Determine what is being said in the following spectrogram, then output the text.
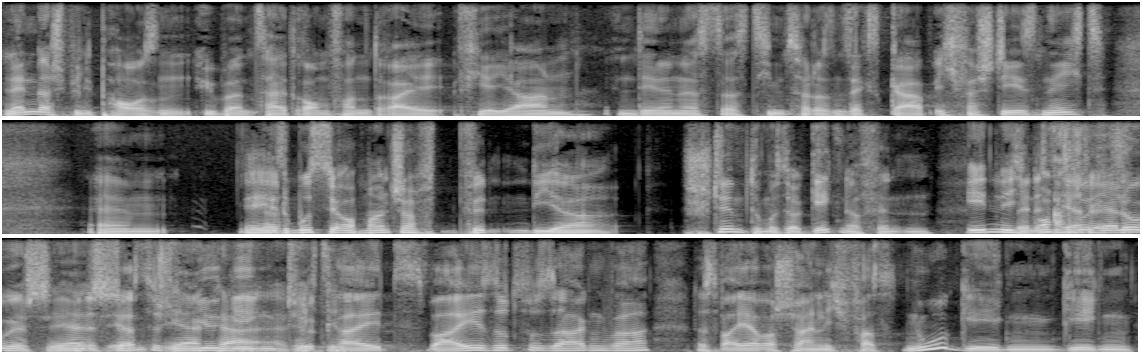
Länderspielpausen über einen Zeitraum von drei, vier Jahren, in denen es das Team 2006 gab. Ich verstehe es nicht. Ähm, ja, ja, du musst ja auch Mannschaften finden, die ja Stimmt, du musst ja Gegner finden. Ähnlich wenn das, erste, ja, logisch. Ja, wenn das stimmt. erste Ja, Spiel klar, gegen richtig. Türkei 2 sozusagen war, das war ja wahrscheinlich fast nur gegen, gegen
